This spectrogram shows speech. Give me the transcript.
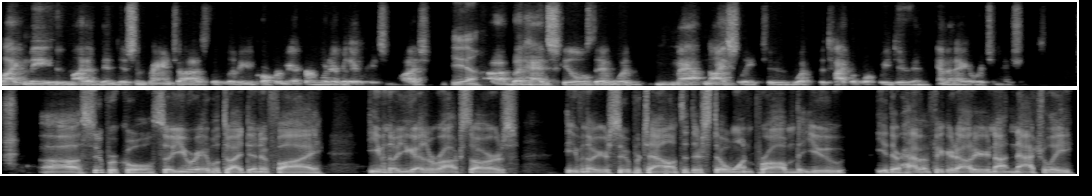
like me who might have been disenfranchised with living in corporate America or whatever their reason was, yeah. uh, but had skills that would map nicely to what the type of work we do in M&A originations. Ah, super cool. So you were able to identify, even though you guys are rock stars, even though you're super talented, there's still one problem that you either haven't figured out or you're not naturally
